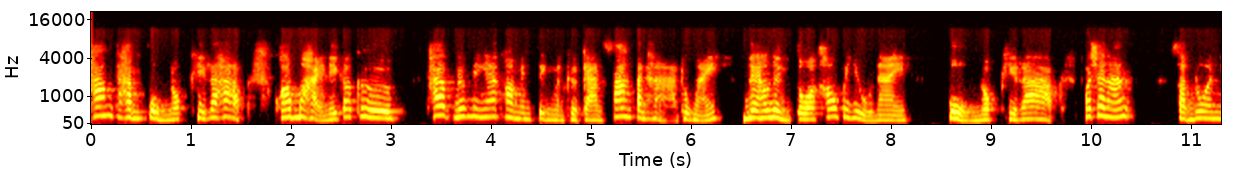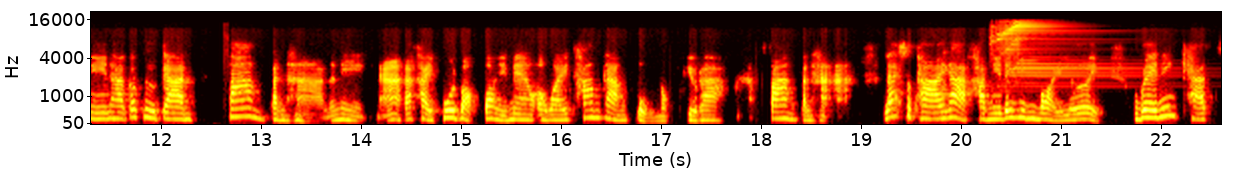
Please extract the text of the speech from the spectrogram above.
ท่ามกลางฝูงนกพิราบ ความหมายนี้ก็คือ ถ้านึกในแง่ความเป็นจริงมันคือการสร้างปัญหาถูกไหมแมวหนึ่งตัวเข้าไปอยู่ในฝูงนกพิราบ เพราะฉะนั้นสำนวนนี้นะคะก็คือการ สร้างปัญหานั่นเองนะถ้าใครพูดบอกปล่อยแมวเอาไว้ท่ามกลางฝูงนกพิราบสร้างปัญหา และสุดท้ายค่ะคำนี้ได้ยินบ่อยเลย raining cats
